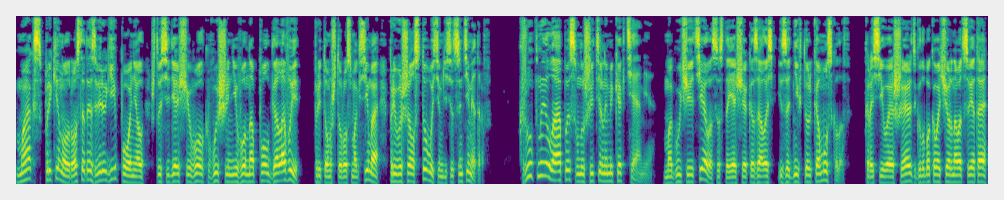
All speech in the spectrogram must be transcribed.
Макс прикинул рост этой зверюги и понял, что сидящий волк выше него на пол головы, при том, что рост Максима превышал 180 сантиметров. Крупные лапы с внушительными когтями. Могучее тело, состоящее, казалось, из одних только мускулов. Красивая шерсть глубокого черного цвета,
